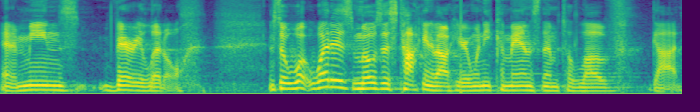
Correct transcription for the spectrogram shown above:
and it means very little. And so, what, what is Moses talking about here when he commands them to love God?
